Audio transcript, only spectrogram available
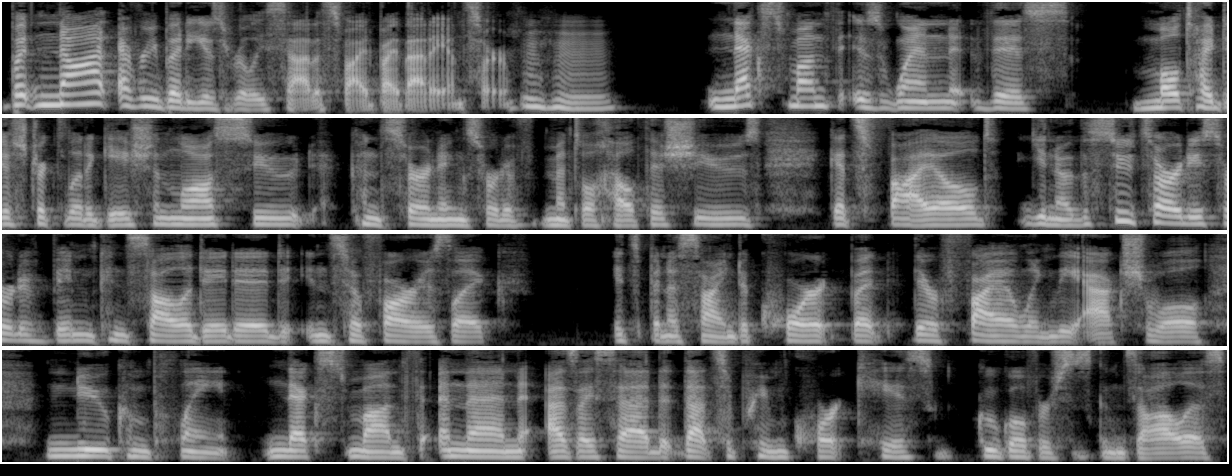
But not everybody is really satisfied by that answer. Mm-hmm. Next month is when this multi-district litigation lawsuit concerning sort of mental health issues gets filed. You know, the suit's already sort of been consolidated insofar as like it's been assigned to court, but they're filing the actual new complaint next month. And then, as I said, that Supreme Court case, Google versus Gonzalez,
